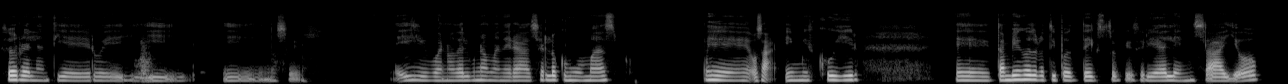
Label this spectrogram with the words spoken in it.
sobre el antihéroe y, y, no sé, y bueno, de alguna manera hacerlo como más, eh, o sea, inmiscuir eh, también otro tipo de texto que sería el ensayo,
